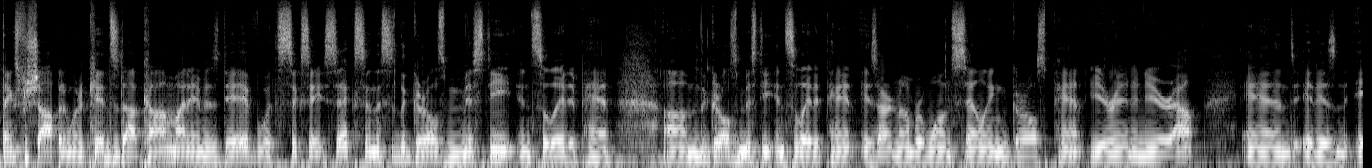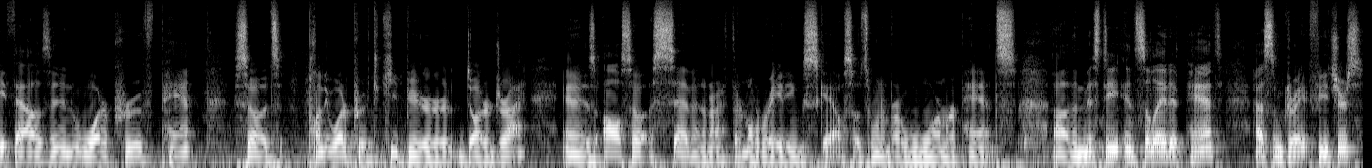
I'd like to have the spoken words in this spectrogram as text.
Thanks for shopping at winterkids.com. My name is Dave with 686, and this is the Girls Misty Insulated Pant. Um, the Girls Misty Insulated Pant is our number one selling girls pant year in and year out, and it is an 8000 waterproof pant, so it's plenty waterproof to keep your daughter dry, and it is also a 7 on our thermal rating scale, so it's one of our warmer pants. Uh, the Misty Insulated Pant has some great features.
